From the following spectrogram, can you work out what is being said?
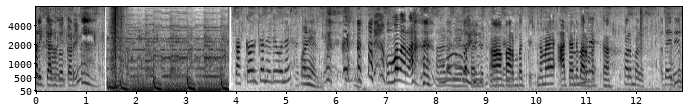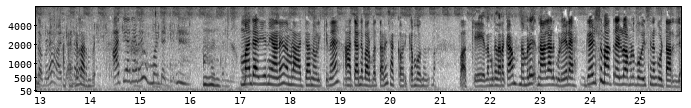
പറിക്കാൻ പോക്കാണ്. ചക്ക പറിക്കാൻ എവിടെ പോന്നെ? ഉമ്മ പറ. ആ പറമ്പത്ത്. നമ്മളെ ആറ്റാന്റെ പറമ്പത്ത് ആ. പറമ്പാണ് അതായത് നമ്മളെ പറമ്പ്. അനിയൻ. അരിയനെയാണ് നമ്മൾ ആറ്റാന്ന് വിളിക്കുന്നത് ആറ്റാന്റെ പറമ്പത്താണ് ചക്ക പറിക്കാൻ പോകുന്നത്. ഓക്കെ നമുക്ക് നടക്കാം. നമ്മൾ നാലാളും കൂടി അല്ലേ? ഗേൾസ് മാത്രമേ ഉള്ളൂ നമ്മൾ ബോയ്സിനെ കൂട്ടാറില്ല.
